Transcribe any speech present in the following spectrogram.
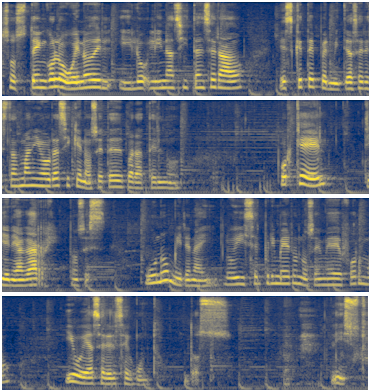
sostengo lo bueno del hilo linacita encerado, es que te permite hacer estas maniobras y que no se te desbarate el nudo. Porque él tiene agarre. Entonces, uno, miren ahí, lo hice el primero, no se me deformó. Y voy a hacer el segundo. Dos. Listo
